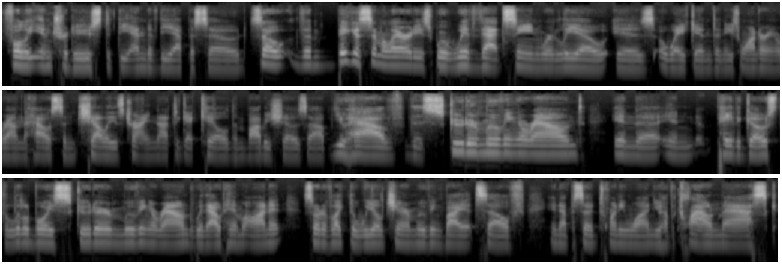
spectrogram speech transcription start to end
fully introduced at the end of the episode. So the biggest similarities were with that scene where Leo is awakened and he's wandering around the house and Shelley's trying not to get killed and Bobby shows up. You have the scooter moving around in the in Pay the Ghost, the little boy's scooter moving around without him on it, sort of like the wheelchair moving by itself. In episode 21, you have a clown mask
